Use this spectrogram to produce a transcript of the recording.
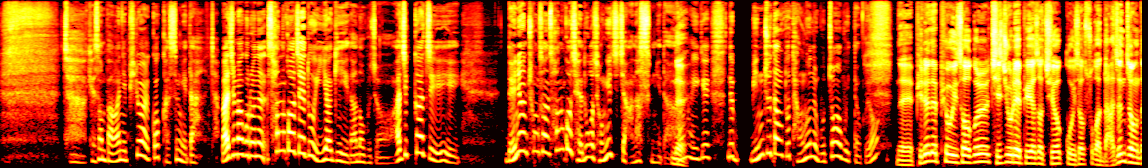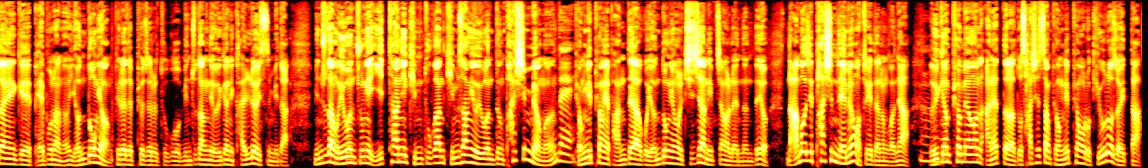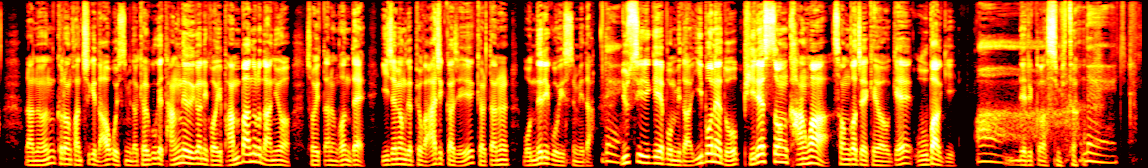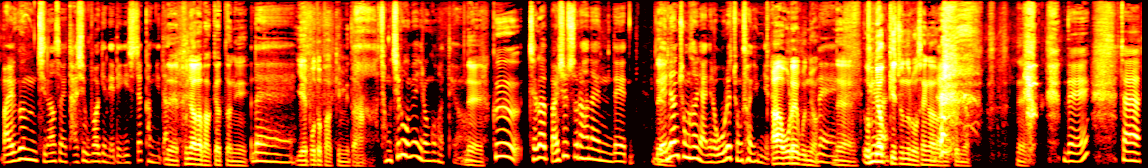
자, 개선 방안이 필요할 것 같습니다. 자, 마지막으로는 선거제도 이야기 나눠보죠. 아직까지 내년 총선 선거 제도가 정해지지 않았습니다. 네. 이게 근데 민주당도 당론을 못 정하고 있다고요? 네, 비례대표 의석을 지지율에 비해서 지역구 의석수가 낮은 정당에게 배분하는 연동형 비례대표제를 두고 민주당 내 의견이 갈려 있습니다. 민주당 의원 중에 이탄희, 김두관, 김상희 의원 등 80명은 네. 병립형에 반대하고 연동형을 지지하는 입장을 냈는데요. 나머지 84명 어떻게 되는 거냐? 음. 의견 표명은 안 했더라도 사실상 병립형으로 기울어져 있다. 라는 그런 관측이 나오고 있습니다. 결국에 당내 의견이 거의 반반으로 나뉘어져 있다는 건데 이재명 대표가 아직까지 결단을 못 내리고 있습니다. 네. 뉴스 일기에 봅니다. 이번에도 비례성 강화 선거제 개혁에 우박이 아. 내릴 것 같습니다. 네. 맑음 지나서 다시 우박이 내리기 시작합니다. 네, 분야가 바뀌었더니 네. 예보도 바뀝니다. 아, 정치로 오면 이런 것 같아요. 네, 그 제가 말실수를 하나 했는데 네. 내년 총선이 아니라 올해 총선입니다. 아 올해군요. 네. 네, 음력 제가- 기준으로 생각을 했군요. 네, 네. 자,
